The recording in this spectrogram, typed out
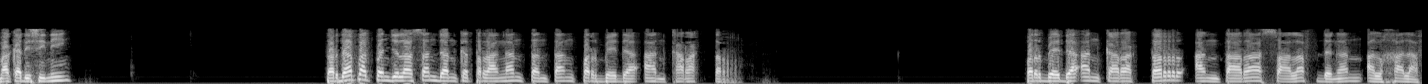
Maka di sini terdapat penjelasan dan keterangan tentang perbedaan karakter perbedaan karakter antara salaf dengan al-khalaf.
